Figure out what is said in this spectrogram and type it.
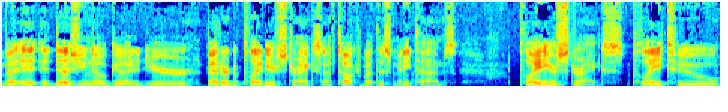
but it, it does you no good. You're better to play to your strengths, and I've talked about this many times. Play to your strengths. Play to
